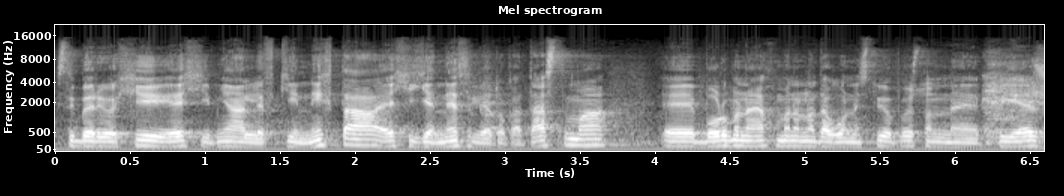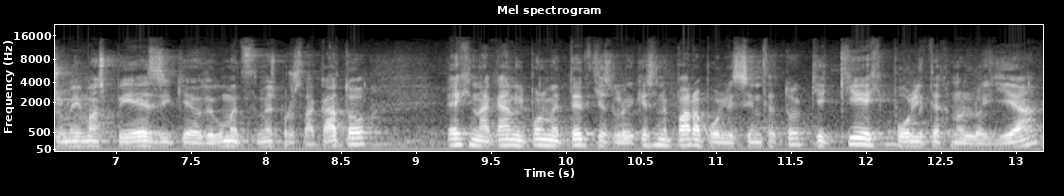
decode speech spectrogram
στην περιοχή έχει μια λευκή νύχτα, έχει γενέθλια το κατάστημα. Ε, μπορούμε να έχουμε έναν ανταγωνιστή ο οποίος τον ε, πιέζουμε ή μας πιέζει και οδηγούμε τις τιμές προς τα κάτω. Έχει να κάνει λοιπόν με τέτοιες λογικές. Είναι πάρα πολύ σύνθετο και εκεί έχει πολλή τεχνολογία.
